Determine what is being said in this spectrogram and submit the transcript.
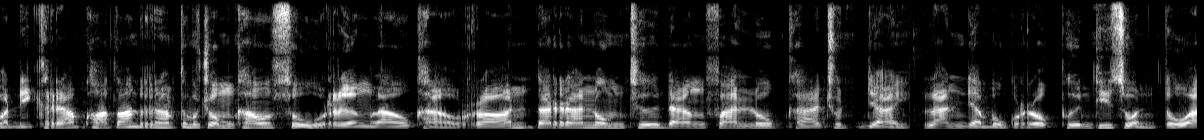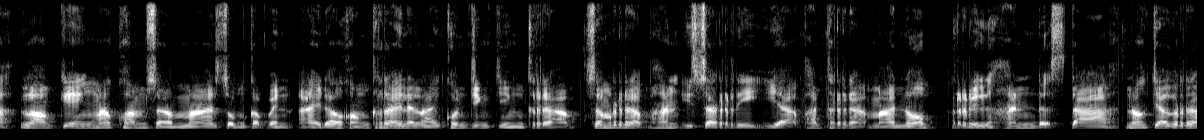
วัสดีครับ ขอต้อนรับท่านผู้ชมเข้าสู่เรื่องเล่าข่าวร้อน ดาราหนุ่มชื่อดังฟาดลูกค้าชุดใหญ่ ลั่นอย่าบุกรุกพื้นที่ส่วนตัว หลอกเก่งมากความสามารถสมกับเป็นไอดอลของใครหลายๆ คนจริง ๆ ครับสำหรับฮันอิสริยะพัทรมานพหรือฮันเดอะสตาร์นอกจากเรา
